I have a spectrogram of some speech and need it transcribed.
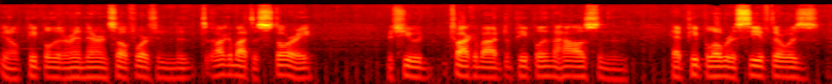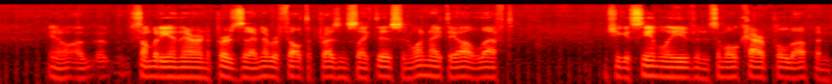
you know people that are in there and so forth and to talk about the story but she would talk about the people in the house and had people over to see if there was you know a, a, somebody in there and the person said i've never felt a presence like this and one night they all left and she could see them leave and some old car pulled up and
